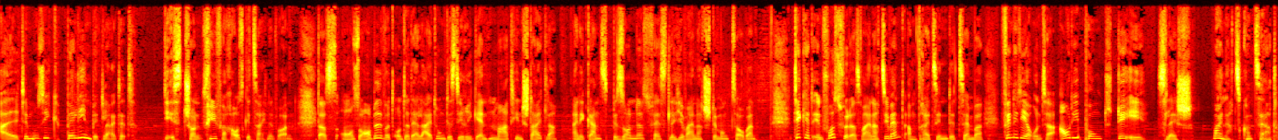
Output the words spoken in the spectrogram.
alte Musik Berlin begleitet. Die ist schon vielfach ausgezeichnet worden. Das Ensemble wird unter der Leitung des Dirigenten Martin Steidler eine ganz besonders festliche Weihnachtsstimmung zaubern. Ticketinfos für das Weihnachtsevent am 13. Dezember findet ihr unter audi.de slash Weihnachtskonzert.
